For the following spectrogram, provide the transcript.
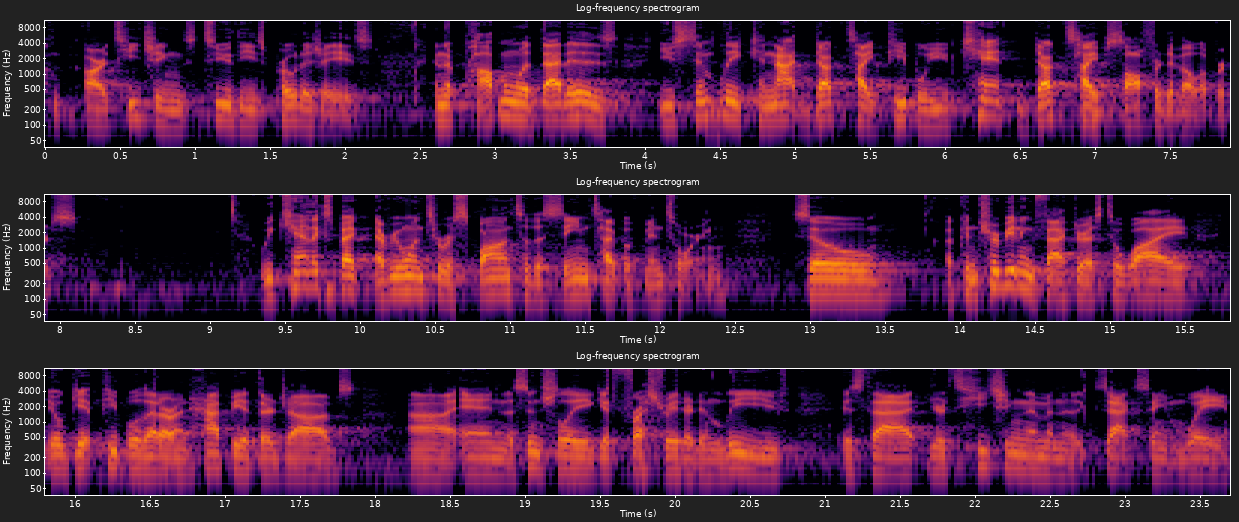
our teachings to these proteges. And the problem with that is you simply cannot duck type people. You can't duck type software developers. We can't expect everyone to respond to the same type of mentoring. So a contributing factor as to why you'll get people that are unhappy at their jobs uh, and essentially get frustrated and leave is that you're teaching them in the exact same way.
